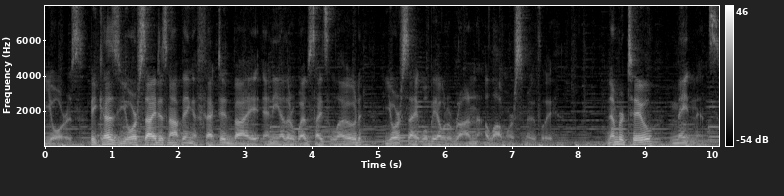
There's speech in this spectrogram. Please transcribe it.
yours. Because your site is not being affected by any other website's load, your site will be able to run a lot more smoothly. Number two, maintenance.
